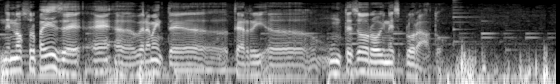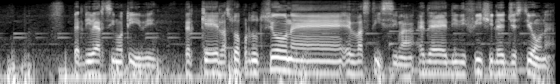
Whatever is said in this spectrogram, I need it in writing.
nel nostro paese è uh, veramente uh, Terry uh, un tesoro inesplorato per diversi motivi perché la sua produzione è vastissima ed è di difficile gestione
